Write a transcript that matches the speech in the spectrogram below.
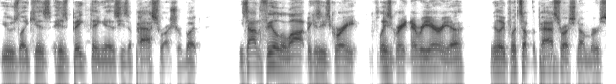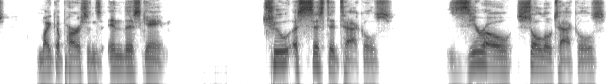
used like his his big thing is he's a pass rusher, but he's on the field a lot because he's great. He plays great in every area. You know, he puts up the pass mm-hmm. rush numbers. Micah Parsons in this game, two assisted tackles, zero solo tackles,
